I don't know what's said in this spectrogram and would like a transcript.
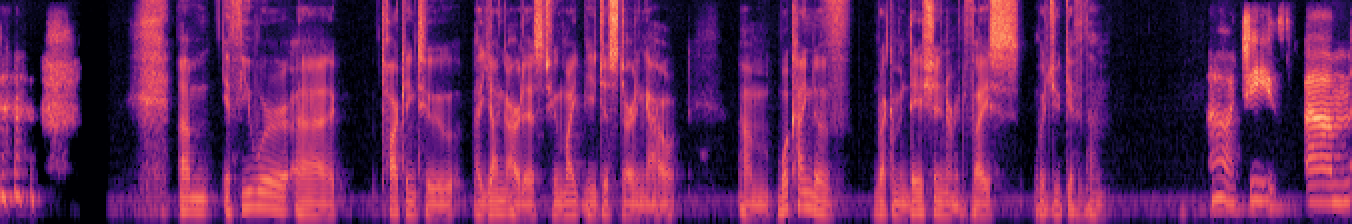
um, if you were uh, talking to a young artist who might be just starting out, um, what kind of recommendation or advice would you give them? Oh, geez. Um,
